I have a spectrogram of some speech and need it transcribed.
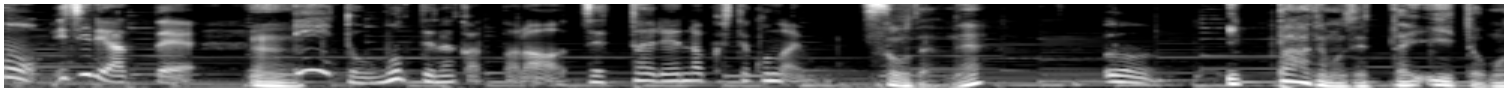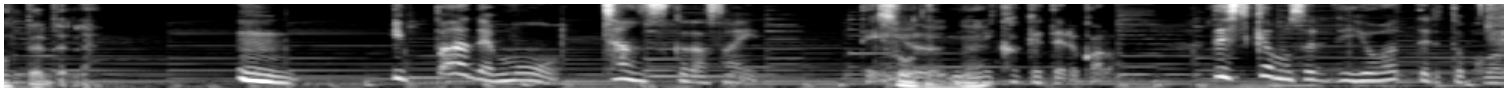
も一理あって、うん。いいと思ってなかったら絶対連絡してこないもん。そうだよね。うん。一パーでも絶対いいと思ってんだよね。うん。一パーでもチャンスくださいっていそうのにかけてるから。で、しかもそれで弱ってるところ、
